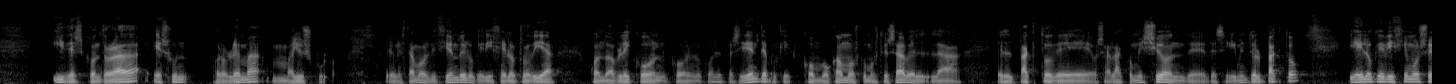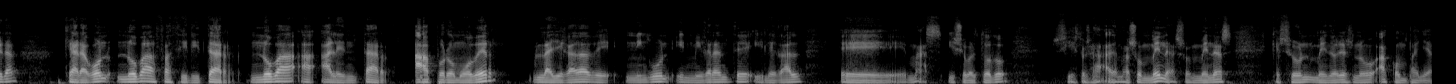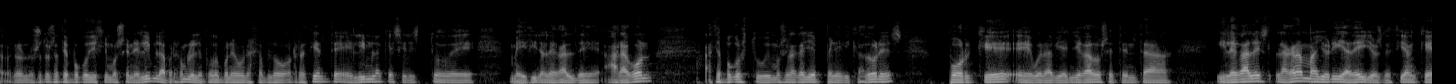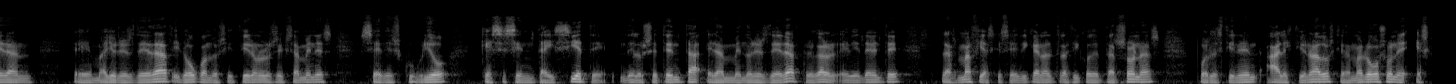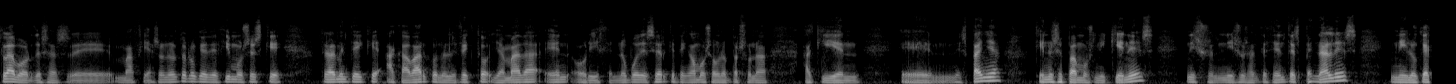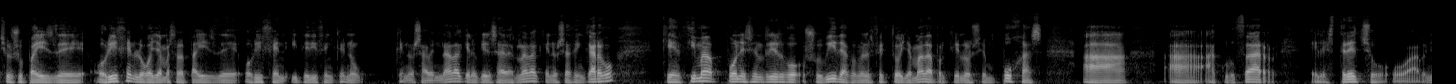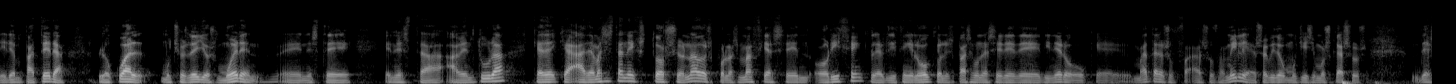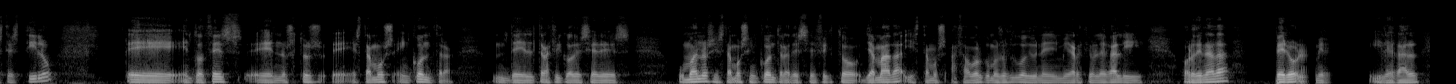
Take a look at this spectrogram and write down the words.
y descontrolada es un problema mayúsculo. Lo que estamos diciendo y lo que dije el otro día cuando hablé con, con, el presidente, porque convocamos, como usted sabe, la, el pacto de, o sea, la comisión de, seguimiento del pacto, y ahí lo que dijimos era que Aragón no va a facilitar, no va a alentar, a promover la llegada de ningún inmigrante ilegal eh, más, y sobre todo si estos además son menas, son menas que son menores no acompañados. Nosotros hace poco dijimos en el IMLA, por ejemplo, y le puedo poner un ejemplo reciente, el IMLA, que es el Instituto de Medicina Legal de Aragón, hace poco estuvimos en la calle Predicadores porque eh, bueno, habían llegado 70 ilegales, la gran mayoría de ellos decían que eran eh, mayores de edad y luego cuando se hicieron los exámenes se descubrió que 67 de los 70 eran menores de edad, pero claro, evidentemente las mafias que se dedican al tráfico de personas, pues les tienen aleccionados, que además luego son esclavos de esas eh, mafias. Nosotros lo que decimos es que realmente hay que acabar con el efecto llamada en origen. No puede ser que tengamos a una persona aquí en, España que no sepamos ni quién es, ni sus, ni sus antecedentes penales, ni lo que ha hecho en su país de origen. Luego llamas al país de origen y te dicen que no que no saben nada, que no quieren saber nada, que no se hacen cargo, que encima pones en riesgo su vida con el efecto llamada porque los empujas a, cruzar el estrecho o a venir en patera, lo cual muchos de ellos mueren en, este, en esta aventura, que, además están extorsionados por las mafias en origen, que les dicen y luego que les pasa una serie de dinero o que matan a su, a su familia. Eso ha habido muchísimos casos de este estilo. Eh, entonces, eh, nosotros eh, estamos en contra del tráfico de seres humanos y estamos en contra de ese efecto llamada y estamos a favor, como es lógico, de una inmigración legal y ordenada, pero ilegal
